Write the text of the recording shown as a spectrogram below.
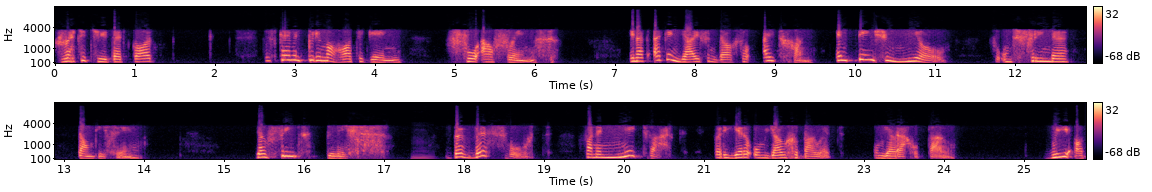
gratitude that God just came and put in my heart again for our friends. En dat ek en jy vandag sal uitgaan intentioneel vir ons vriende dankie sê. Jou vriend bless. Bewus word van 'n netwerk wat die Here om jou gebou het om jou regop te hou. We are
